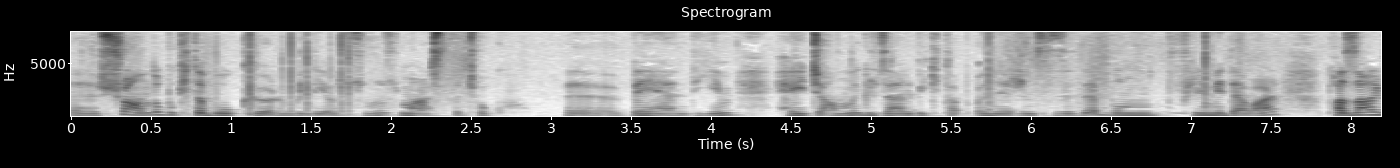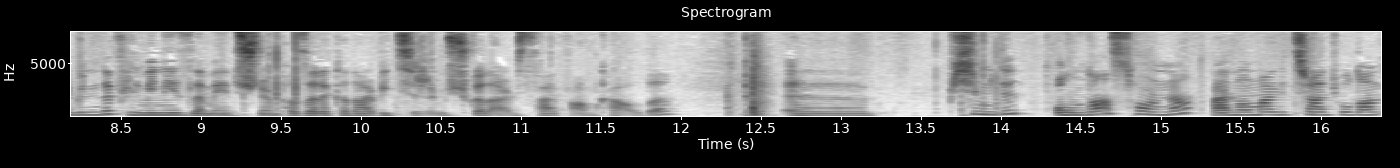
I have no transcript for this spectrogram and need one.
Ee, şu anda bu kitabı okuyorum biliyorsunuz. Mars'ta çok e, beğendiğim, heyecanlı, güzel bir kitap öneririm size de. Bunun filmi de var. Pazar günü de filmini izlemeyi düşünüyorum. Pazara kadar bitiririm. Şu kadar bir sayfam kaldı. Ee, şimdi ondan sonra ben normalde Trendyol'dan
